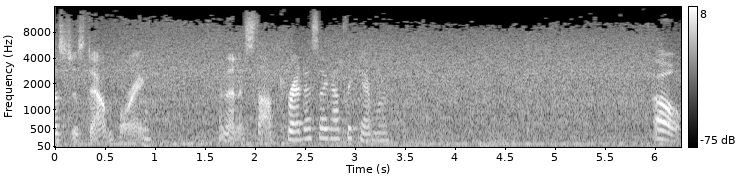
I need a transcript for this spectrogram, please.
Was just downpouring. And then it stopped right as I got the camera. Oh.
